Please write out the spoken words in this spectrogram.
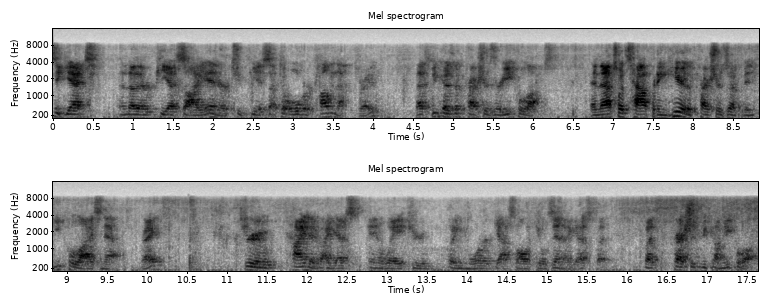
to get another psi in or two psi to overcome that, right? That's because the pressures are equalized. And that's what's happening here. The pressures have been equalized now, right? Through kind of, I guess, in a way, through putting more gas molecules in, I guess, but but pressures become equalized.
